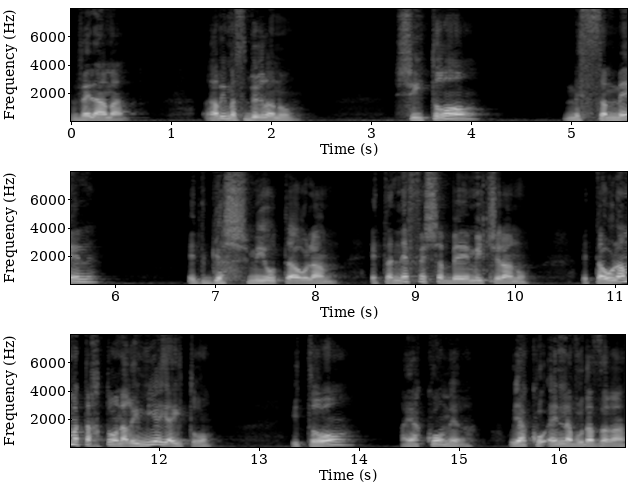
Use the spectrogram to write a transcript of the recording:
ולמה? רבי מסביר לנו שיתרו מסמל את גשמיות העולם, את הנפש הבהמית שלנו, את העולם התחתון. הרי מי היה יתרו? יתרו היה כומר, הוא היה כהן לעבודה זרה.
